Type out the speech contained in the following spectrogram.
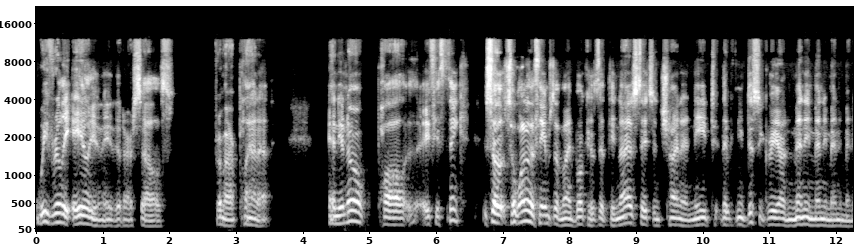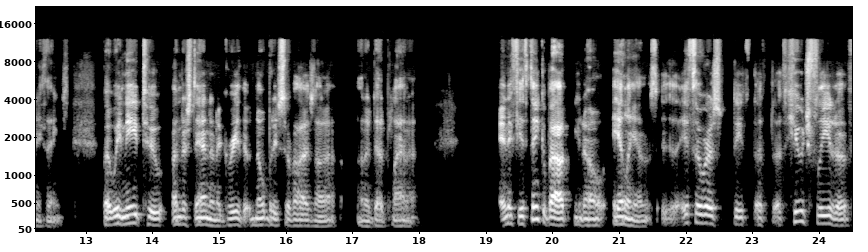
we've really alienated ourselves from our planet. And you know paul if you think so so one of the themes of my book is that the united states and china need to they can disagree on many many many many things but we need to understand and agree that nobody survives on a on a dead planet and if you think about you know aliens if there was the, a, a, huge fleet of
